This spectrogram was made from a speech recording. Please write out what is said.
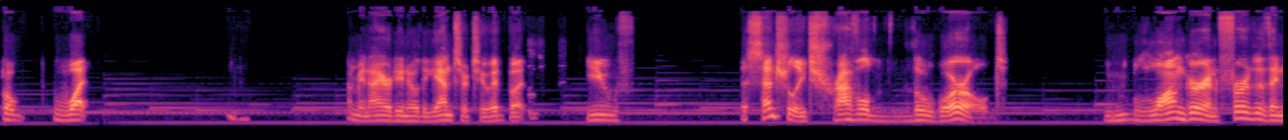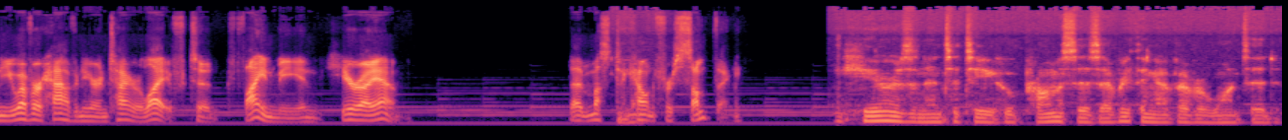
But what? I mean, I already know the answer to it, but you've essentially traveled the world longer and further than you ever have in your entire life to find me, and here I am. That must hmm. account for something. Here is an entity who promises everything I've ever wanted,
